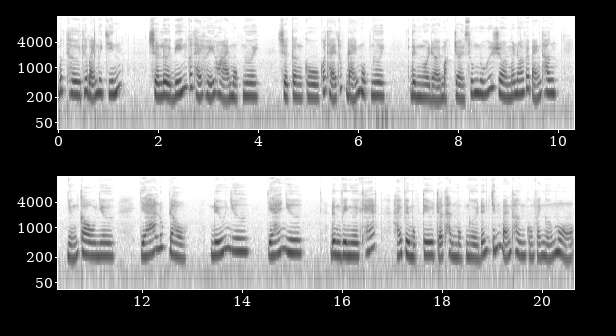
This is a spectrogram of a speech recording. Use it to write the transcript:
Bức thư thứ 79 Sự lười biếng có thể hủy hoại một người. Sự cần cù có thể thúc đẩy một người. Đừng ngồi đợi mặt trời xuống núi rồi mới nói với bản thân Những câu như, Giá lúc đầu nếu như Giá như Đừng vì người khác hãy vì mục tiêu trở thành một người đến chính bản thân cũng phải ngưỡng mộ.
